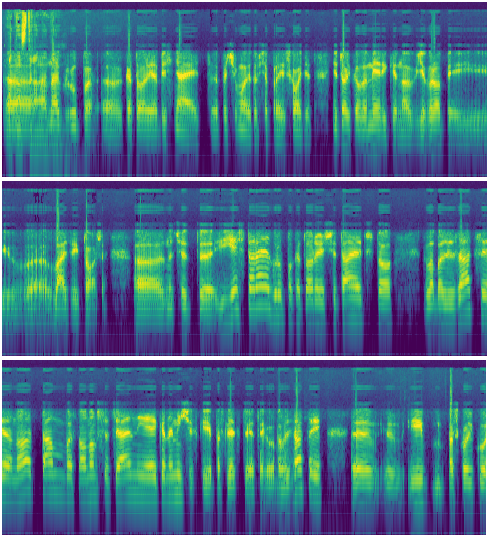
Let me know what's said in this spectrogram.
Одна, сторона, одна да. группа, э, которая объясняет, э, почему это все происходит. Не только в Америке, но и в Европе и в, Азии тоже. Э, значит, есть вторая группа, которая считает, что глобализация, но там в основном социальные и экономические последствия этой глобализации. И поскольку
